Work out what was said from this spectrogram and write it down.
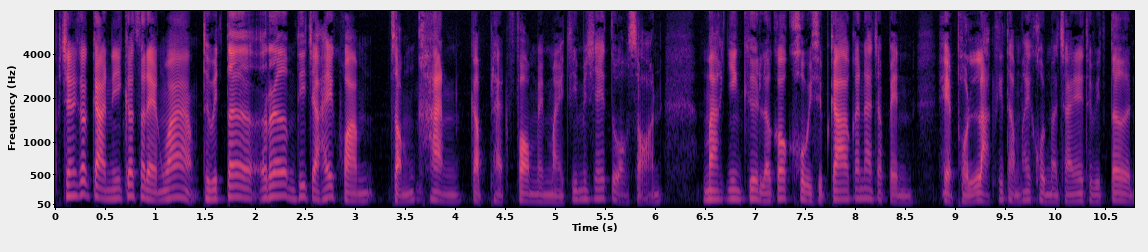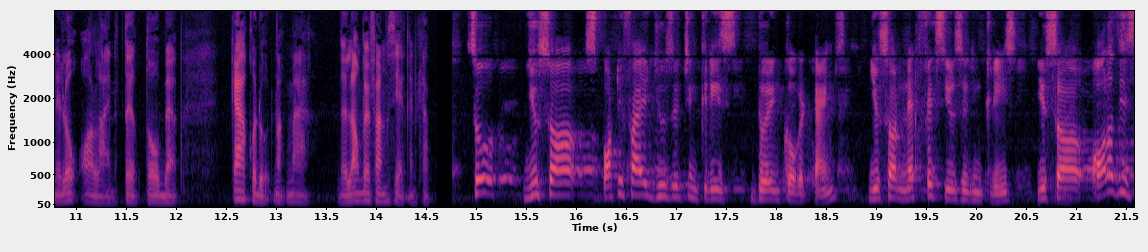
เพราะฉะนั้นก็การนี้ก็แสดงว่า Twitter เริ่มที่จะให้ความสำคัญกับแพลตฟอร์มใหม่ๆ ที่ไม่ใช่ตัวอักษรมากยิ่งขึ้น แล้วก็โควิด -19 ก็น่าจะเป็นเหตุผลหลักที่ทำให้คนมาใช้ใน Twitter ในโลกออนไลน์เติบโตแบบก้าวกระโดดมากๆ เดี๋ยวลองไปฟังเสียงกันครับ So you saw Spotify usage increase during COVID times. You saw Netflix usage increase. You saw all of these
